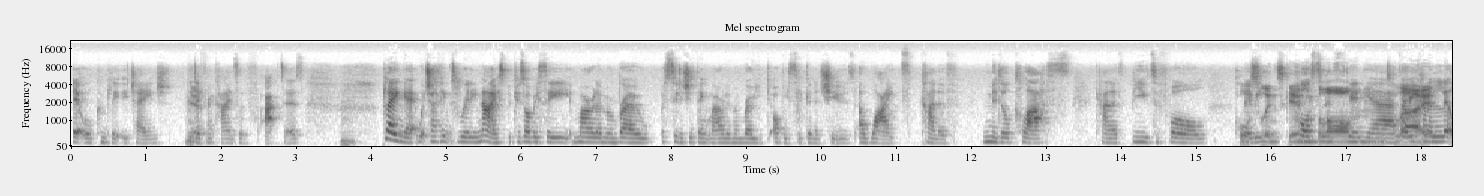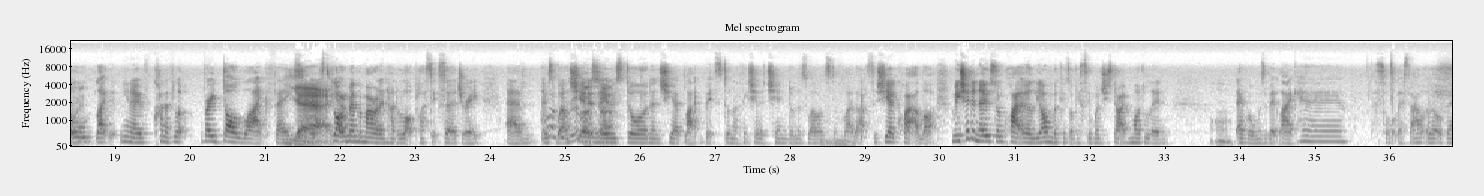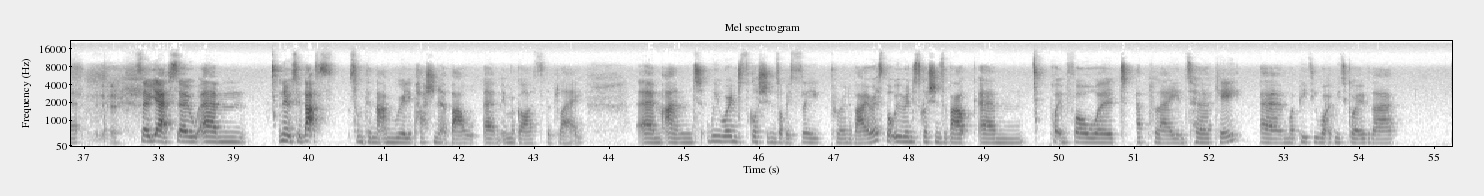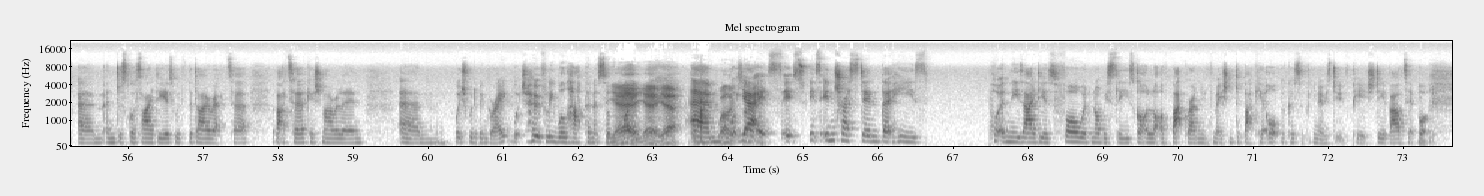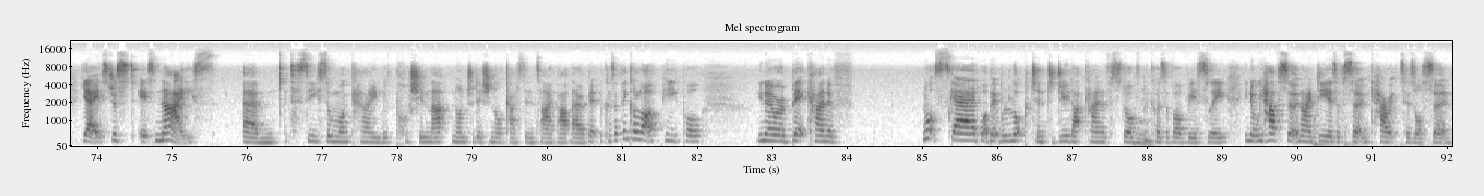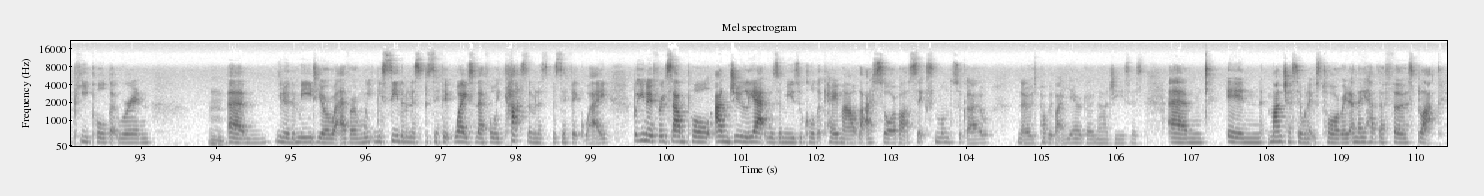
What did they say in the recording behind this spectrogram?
it will completely change the Yeah. different kinds of actors Hmm. playing it, which I think is really nice because obviously Marilyn Monroe. As soon as you think Marilyn Monroe, you're obviously going to choose a white kind of middle class, kind of beautiful. porcelain skin, porcelain blonde, skin, yeah, like, very kind of little, like- you know, kind of look, very doll-like face. you know, Yeah, you got to remember Marilyn had a lot of plastic surgery um, Oh, as well. She had a that. nose done and she had like bits done. I think she had a chin done as well and stuff Mm. like that. So she had quite a lot. I mean, she had a nose done quite early on because obviously when she started modelling, Mm. everyone was a bit like, eh, sort this out a little bit. So yeah, so um, no, so that's something that I'm really passionate about um, in regards to the play. Um, and we were in discussions, obviously coronavirus, but we were in discussions about um, putting forward a play in Turkey, um, where PT wanted me to go over there um, and discuss ideas with the director about a Turkish Marilyn, um, which would have been great, which hopefully will happen at some yeah, point. yeah, yeah. Um, well but yeah, it's it's it's interesting that he's putting these ideas forward, and obviously he's got a lot of background information to back it up because of you know he's doing his PhD about it. But yeah, it's just it's nice um, to see someone kind of pushing that non-traditional casting type out there a bit because I think a lot of people, you know, are a bit kind of not scared but a bit reluctant to do that kind of stuff because of obviously you know we have certain ideas of certain characters or certain people that we're in um, you know the media or whatever and we, we see them in a specific way so therefore we cast them in a specific way. But you know for example and juliet was a musical that came out that i saw about six months ago. No it's probably about a year ago now jesus. Um, in manchester when it was touring and they had their first black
